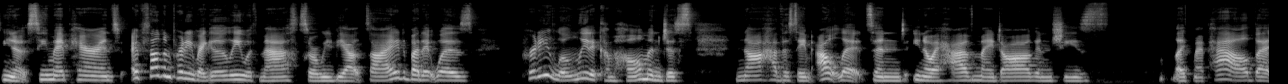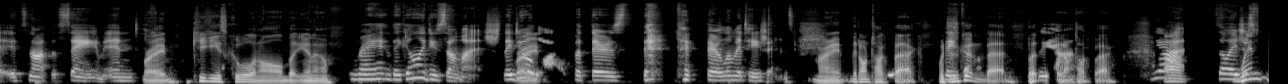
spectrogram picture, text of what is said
you know see my parents i saw them pretty regularly with masks or we'd be outside but it was pretty lonely to come home and just not have the same outlets. And, you know, I have my dog and she's like my pal, but it's not the same. And right, Kiki's cool and all, but you know, right? They can only do so much. They do right. a lot, but there's their limitations. Right, they don't talk back, which they is good and bad, but yeah. they don't talk back. Yeah. Um, so I just when,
